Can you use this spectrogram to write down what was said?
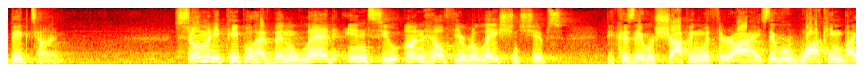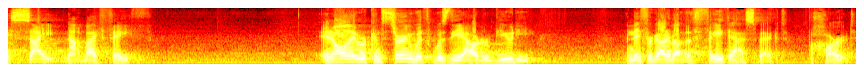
big time. So many people have been led into unhealthy relationships because they were shopping with their eyes. They were walking by sight, not by faith. And all they were concerned with was the outer beauty. And they forgot about the faith aspect, the heart.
